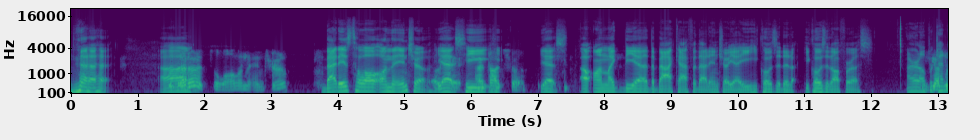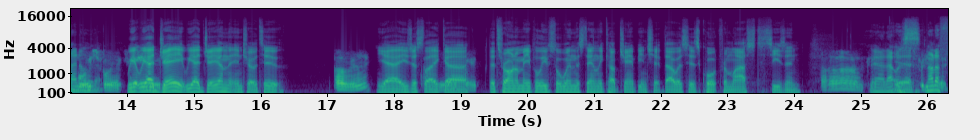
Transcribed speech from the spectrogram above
uh, Is that a Talal in the intro? that is Talal on the intro. Okay, Yes, he, I he thought so. Yes, uh, on like the uh, the back half of that intro. Yeah, he, he closed it. He closed it off for us. All right, I'll He's pretend I know. that- it. We for we had. Jay. We had Jay on the intro too. Oh really? Yeah, he's just like uh, the Toronto Maple Leafs will win the Stanley Cup championship. That was his quote from last season. Oh, okay. Yeah, that was Pretty not a sick.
